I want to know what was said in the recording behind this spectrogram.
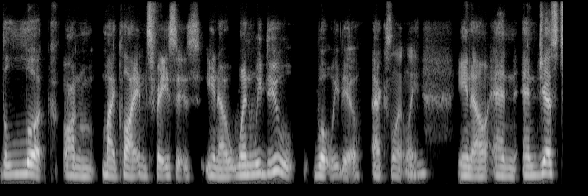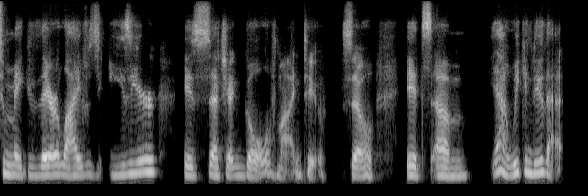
the look on my clients' faces, you know, when we do what we do excellently, Mhm. You know, and and just to make their lives easier is such a goal of mine too. So it's um yeah, we can do that.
